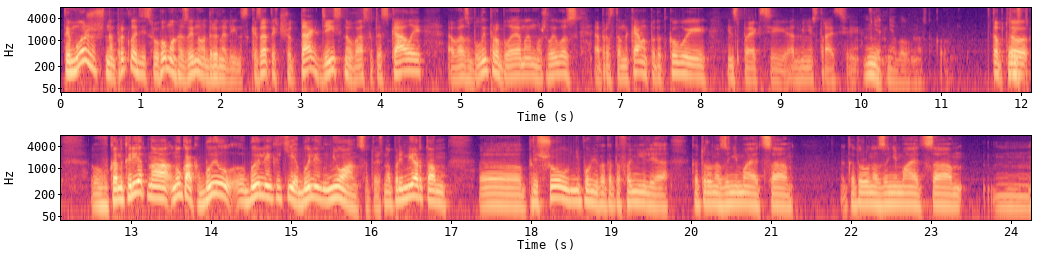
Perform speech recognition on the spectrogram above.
Ти можеш на прикладі свого магазину Адреналін сказати, що так дійсно вас утискали, у вас були проблеми, можливо, з е, представниками податкової інспекції адміністрації. Нет, не было у нас такого. Тобто, То есть в- конкретно, ну как, был, были какие? Были нюансы. То есть, например, там э, пришел, не помню, как эта фамилия, которая у нас занимается, которая у нас занимается м,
